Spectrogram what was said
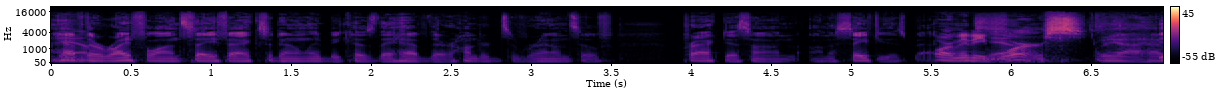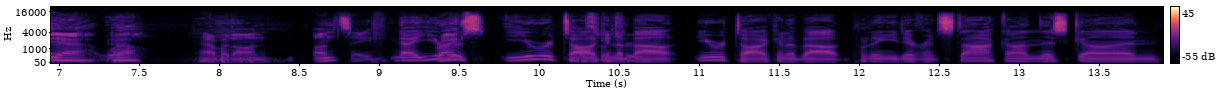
have Yeah. their rifle on safe accidentally because they have their hundreds of rounds of practice on on a safety that's back. or maybe Yeah. worse Yeah. I yeah, it. well, have it on unsafe Now you Right. were you were talking about you were talking about putting a different stock on this gun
